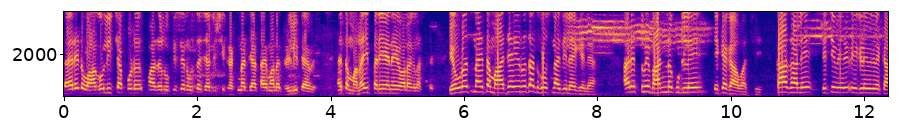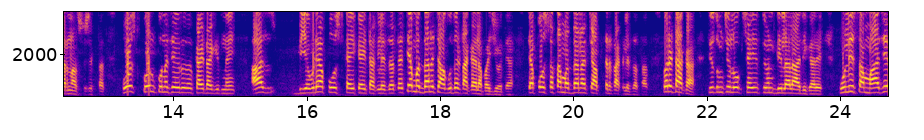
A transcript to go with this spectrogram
डायरेक्ट वाघोलीच्या पुढं माझं लोकेशन होतं ज्या दिवशी घटना ज्या टायमाला घडली त्यावेळेस. नाही तर मलाही पर्याय नाही यावं लागला असतं. एवढंच नाही तर माझ्या विरोधात घोषणा दिल्या गेल्या. अरे तुम्ही भांडणं कुठले? एका गावाचे. का झाले त्याचे वेग- वेगळे वेगळे कारण असू शकतात. पोस्ट कोण कोणाच्या विरोधात काय टाकीत नाही. आज एवढ्या पोस्ट काही काही टाकल्या जातात त्या मतदानाच्या अगोदर टाकायला पाहिजे होत्या. त्या पोस्ट आता मतदानाच्या आफ्टर टाकल्या जातात. बरं टाका ते तुमची लोकशाहीतून दिलेला अधिकार आहे. पोलीस माझे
